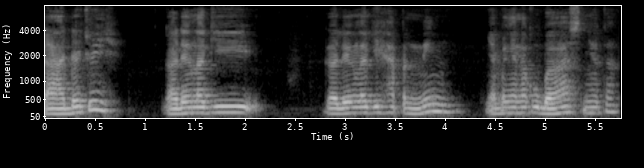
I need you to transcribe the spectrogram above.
Gak ada cuy. Gak ada yang lagi gak ada yang lagi happening yang pengen aku bahas nyata.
